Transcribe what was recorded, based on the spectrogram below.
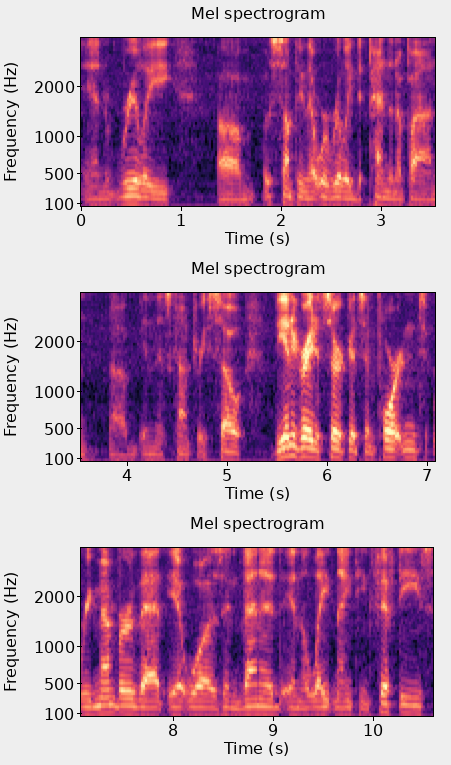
and really um, something that we're really dependent upon uh, in this country. So the integrated circuit's important. Remember that it was invented in the late 1950s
